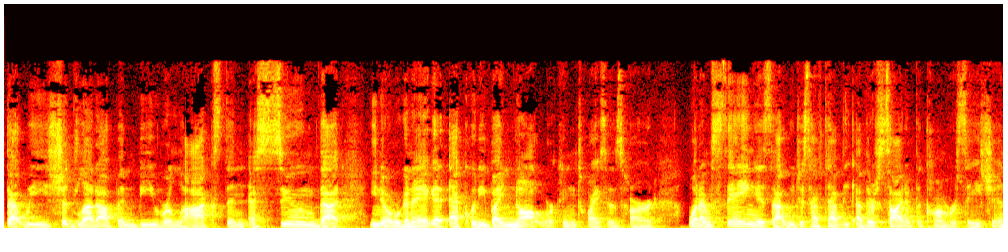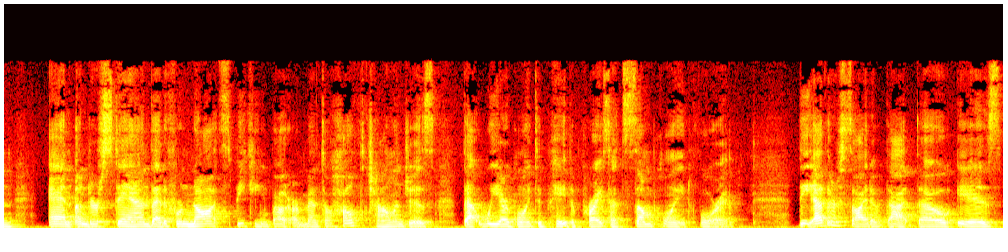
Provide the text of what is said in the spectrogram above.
that we should let up and be relaxed and assume that you know we're going to get equity by not working twice as hard. What i'm saying is that we just have to have the other side of the conversation and understand that if we're not speaking about our mental health challenges that we are going to pay the price at some point for it the other side of that, though, is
